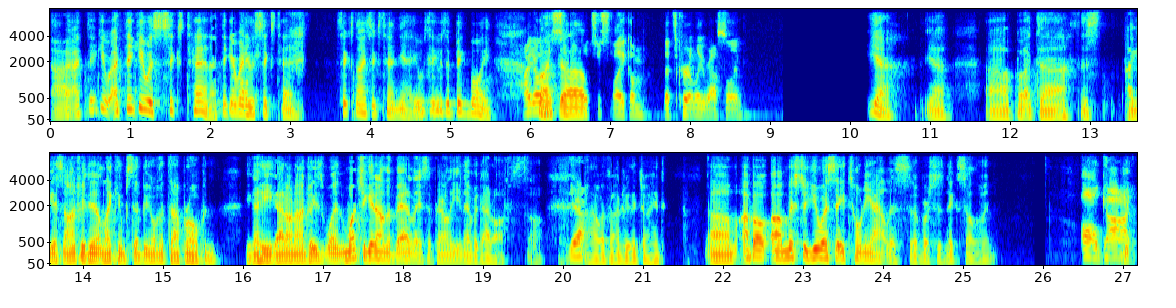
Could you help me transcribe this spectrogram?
Uh, I think he I think he was six ten. I think I read he was six ten. Six nine, six ten. Yeah, he was he was a big boy. I know But, his son uh, looks just like him. That's currently wrestling. Yeah, yeah. Uh, but uh, this, I guess Andre didn't like him stepping over the top rope, and he got he got on Andre's. When once you get on the bad lace, apparently you never got off. So Yeah. uh, with Andre the Giant. Um, about uh, Mr. USA Tony Atlas uh, versus Nick Sullivan. Oh God.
